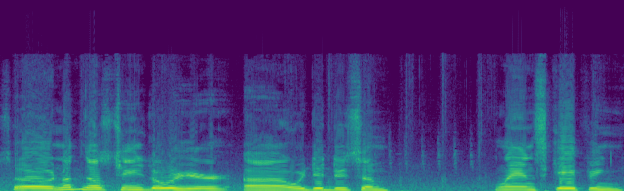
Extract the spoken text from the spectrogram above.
So nothing else changed over here. Uh, we did do some landscaping.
